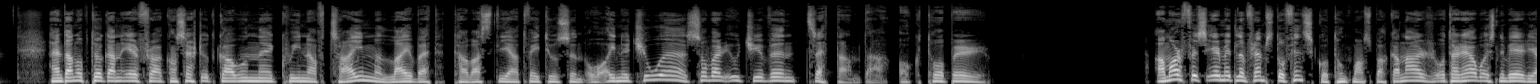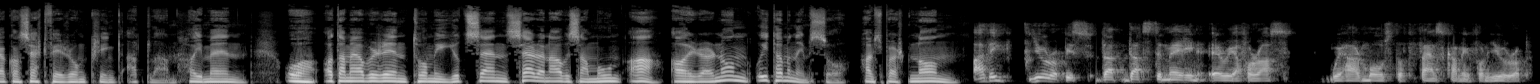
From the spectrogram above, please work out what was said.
Hendan opptøkan er fra konsertutgavene Queen of Time, live at Tavastia 2021, som var utgiven 13. oktober. Amorphis er mittlen fremst og finsk og tungmannsbalkanar, og tar hava oss niveria konsertferie omkring Atlan Høymen. Og at han averen Tommy Jutsen ser en av sammon av non, og Itamen Imso, Hamspartenon. I think Europe is, that, that's the main area for us. We have most of the fans coming from Europe.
